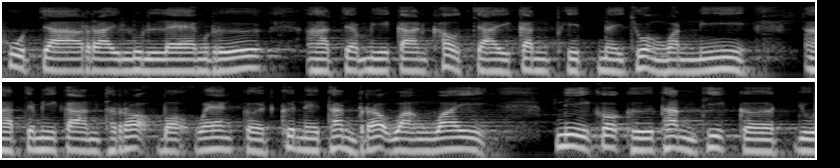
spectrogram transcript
พูดจาอะไรรุนแรง หรืออาจจะมีการเข้าใจกันผิดในช่วงวันนี้ อาจจะมีการทะเลาะเบาแวงเกิดขึ้นในท่านระวังไว้ นี่ก็คือท่านที่เกิดอยู่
